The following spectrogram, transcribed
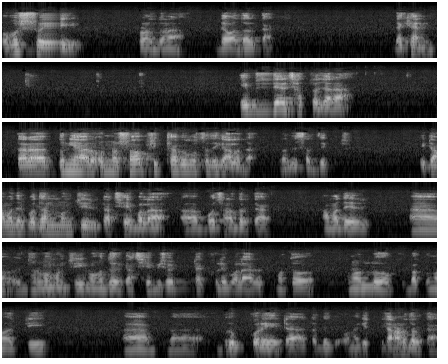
অবশ্যই প্রণোদনা দেওয়া দরকার। দেখেন, হিফজের ছাত্র যারা, তারা দুনিয়ার অন্য সব শিক্ষা ব্যবস্থা থেকে আলাদা, তাদের সাবজেক্ট এটা আমাদের প্রধানমন্ত্রীর কাছে বলা বোঝানো দরকার। আমাদের ধর্মমন্ত্রী মহোদয়ের কাছে বিষয়টা খুলে বলার মতো কোনো লোক বা কোনো একটি গ্রুপ করে এটা তাদের ওনাকে জানানো দরকার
